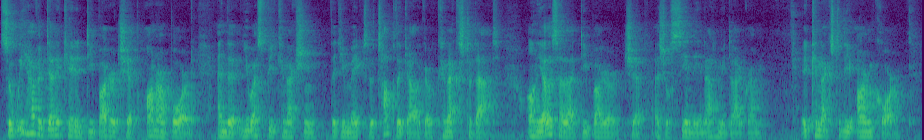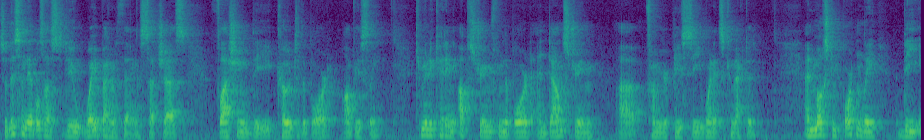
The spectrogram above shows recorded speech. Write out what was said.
So we have a dedicated debugger chip on our board and the USB connection that you make to the top of the Galago connects to that. On the other side of that debugger chip, as you'll see in the anatomy diagram, it connects to the ARM core. So this enables us to do way better things such as flashing the code to the board, obviously, communicating upstream from the board and downstream uh, from your PC when it's connected. And most importantly, the,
